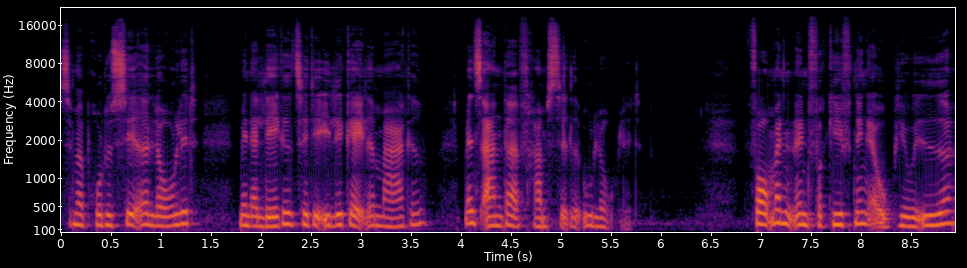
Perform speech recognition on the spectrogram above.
som er produceret lovligt, men er lækket til det illegale marked, mens andre er fremstillet ulovligt. Får man en forgiftning af opioider,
